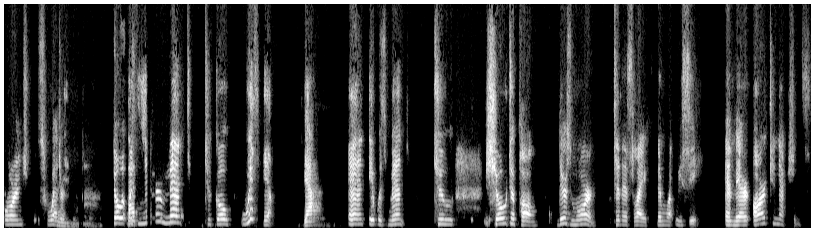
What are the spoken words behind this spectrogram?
orange sweater. So it was That's- never meant to go with him Yeah. and it was meant to show to Paul there's more to this life than what we see, and there are connections.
